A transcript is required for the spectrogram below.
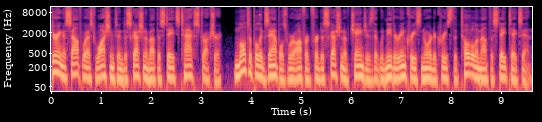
During a Southwest Washington discussion about the state's tax structure, multiple examples were offered for discussion of changes that would neither increase nor decrease the total amount the state takes in.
